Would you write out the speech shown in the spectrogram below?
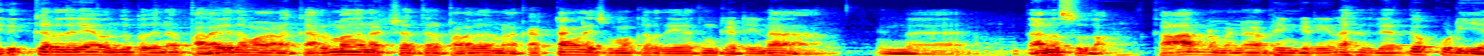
இருக்கிறதுலே வந்து பார்த்திங்கன்னா பலவிதமான கர்ம நட்சத்திர பலவிதமான கட்டங்களை சுமக்கிறது யாருன்னு கேட்டிங்கன்னா இந்த தனுசு தான். காரணம் என்ன அப்படின்னு கேட்டிங்கன்னா இதில் இருக்கக்கூடிய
